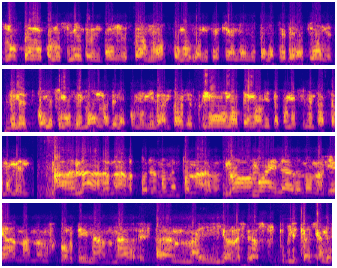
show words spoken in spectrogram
no tengo conocimiento de dónde está, ¿no? Como organización, dónde están las federaciones, tener cuáles son las demandas de la comunidad, entonces no, no tengo ahorita conocimiento hasta el momento. Ah, nada, nada, por el momento nada. No, no hay nada, no nos llaman, no nos coordinan, nada. Estarán ahí, yo les veo sus publicaciones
